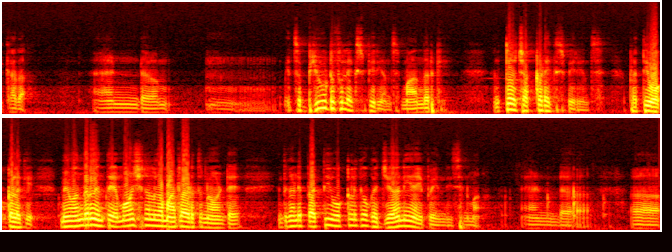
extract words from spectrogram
ఈ కథ. And it's a beautiful experience మా అందరికీ. ఎంతో చక్కటి ఎక్స్పీరియన్స్ ప్రతి ఒక్కళ్ళకి. మేమందరం ఎంత ఎమోషనల్గా మాట్లాడుతున్నాం అంటే ఎందుకంటే ప్రతి ఒక్కరికి ఒక జర్నీ అయిపోయింది ఈ సినిమా. అండ్ uh, uh,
